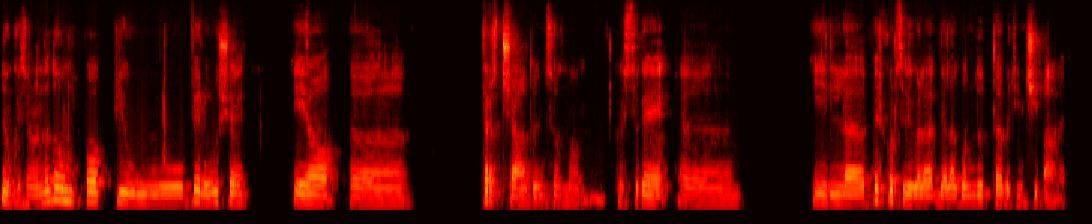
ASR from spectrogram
Dunque sono andato un po' più veloce e ho eh, tracciato, insomma, questo che è eh, il percorso di quella- della condotta principale,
